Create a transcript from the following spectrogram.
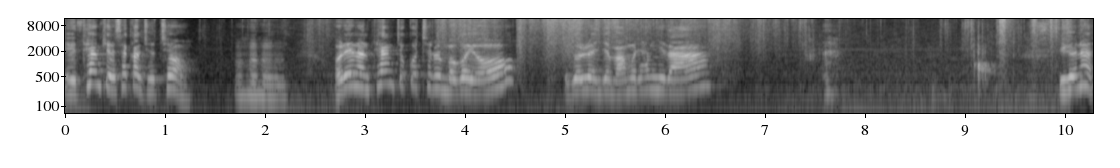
이 태양초 색깔 좋죠? 올해는 태양초 고추를 먹어요. 이걸로 이제 마무리합니다. 이거는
